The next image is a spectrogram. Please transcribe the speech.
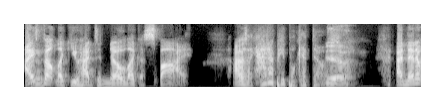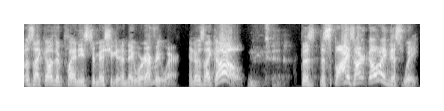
I mm-hmm. felt like you had to know like a spy. I was like, how do people get those? Yeah. And then it was like, oh, they're playing Eastern Michigan, and they were everywhere. And it was like, oh, the the spies aren't going this week.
